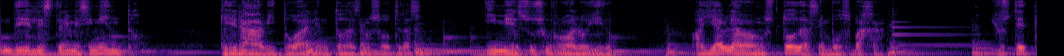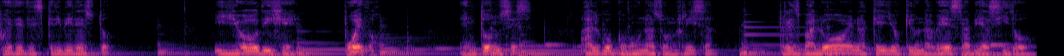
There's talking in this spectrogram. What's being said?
del estremecimiento que era habitual en todas nosotras y me susurró al oído. Allí hablábamos todas en voz baja. ¿Y usted puede describir esto? Y yo dije, puedo. Entonces, algo como una sonrisa resbaló en aquello que una vez había sido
